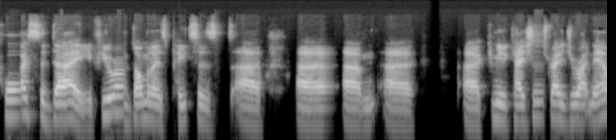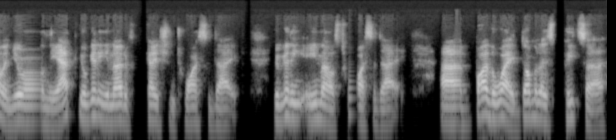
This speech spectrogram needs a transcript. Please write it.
twice a day. If you're on Domino's Pizza's uh, uh, um, communication strategy right now and you're on the app, you're getting a notification twice a day. You're getting emails twice a day. by the way, Domino's Pizza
